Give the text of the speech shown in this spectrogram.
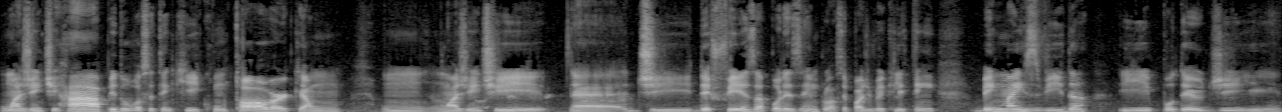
um agente rápido, você tem que ir com Tower, que é um, um, um agente é, de defesa, por exemplo. Você pode ver que ele tem bem mais vida e poder de,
